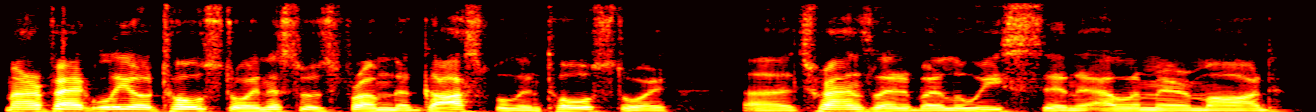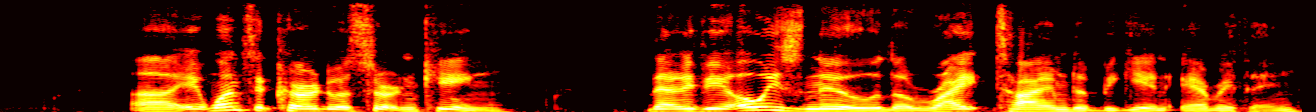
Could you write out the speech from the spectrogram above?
Matter of fact, Leo Tolstoy, and this was from the Gospel in Tolstoy, uh, translated by Louise and Aylmer Maude. Uh, it once occurred to a certain king that if he always knew the right time to begin everything,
